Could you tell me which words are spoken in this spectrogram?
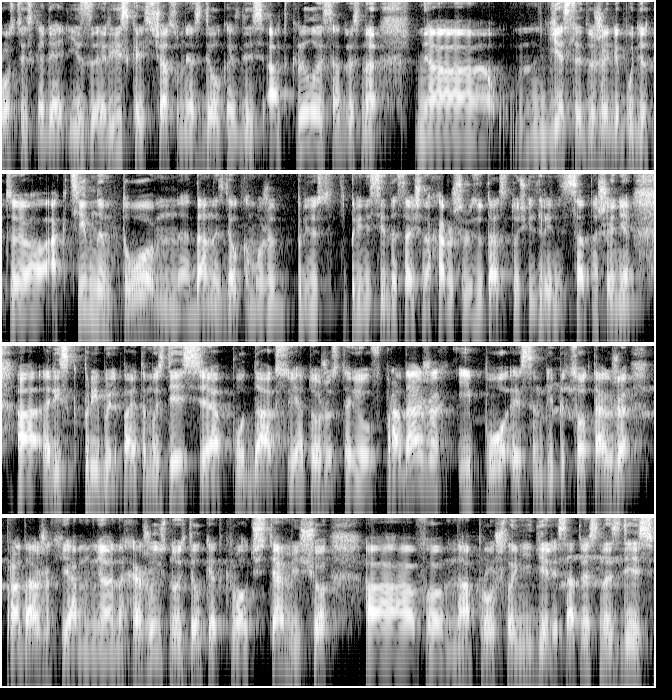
просто исходя из риска. И сейчас у меня сделка здесь открылась, соответственно, э, если движение будет э, активным, то данная сделка может принести, принести достаточно хороший результат с точки зрения соотношения э, риск-прибыль. Поэтому здесь по DAX я тоже стою в продажах и по S&P 500 также в продажах я нахожусь, но сделки открывал частями еще на прошлой неделе. Соответственно, здесь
